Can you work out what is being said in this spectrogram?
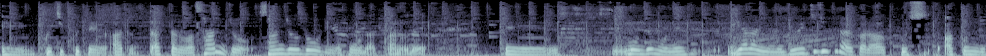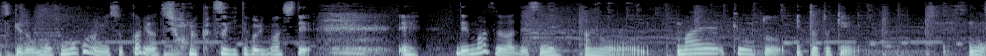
えー、グチック店ある、あったのは三条、三条通りの方だったので、えー、もうでもね、ギャラリーも11時くらいから開く、開くんですけど、もうその頃にすっかり私お腹空いておりまして、え、で、まずはですね、あの、前、京都行った時の、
